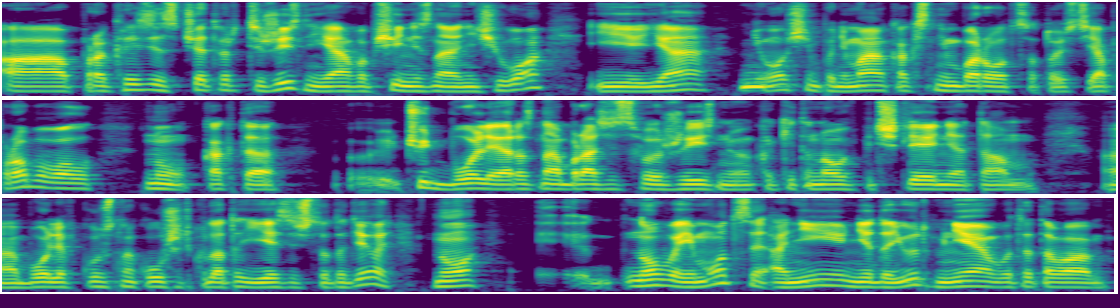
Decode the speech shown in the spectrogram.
А про кризис четверти жизни я вообще не знаю ничего, и я не очень понимаю, как с ним бороться. То есть я пробовал, ну, как-то э, чуть более разнообразить свою жизнь, какие-то новые впечатления, там, э, более вкусно кушать, куда-то ездить, что-то делать, но новые эмоции, они не дают мне вот этого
